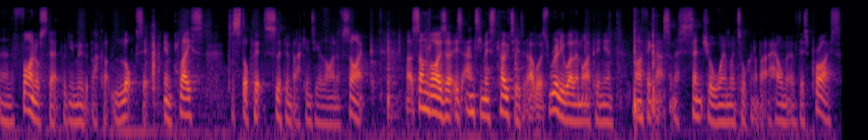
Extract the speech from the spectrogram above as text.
and then the final step, when you move it back up, locks it in place to stop it slipping back into your line of sight. That sun visor is anti-mist coated. That works really well in my opinion. And I think that's an essential when we're talking about a helmet of this price.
